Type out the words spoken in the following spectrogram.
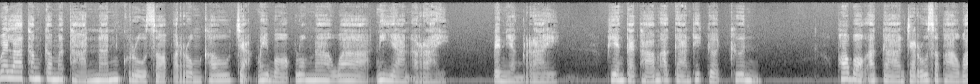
เวลาทำกรรมฐานนั้นครูสอบอารมณ์เขาจะไม่บอกล่วงหน้าว่านิยานอะไร เป็นอย่างไร พียงแต่ถามอาการที่เกิดขึ้น พอบอกอาการจะรู้สภาวะ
